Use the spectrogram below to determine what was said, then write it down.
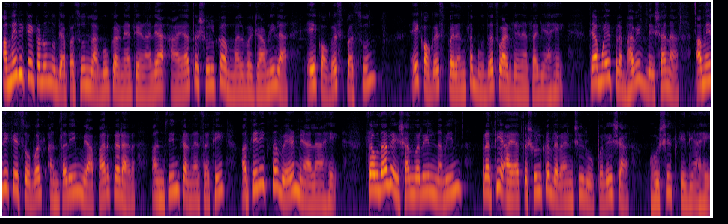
अमेरिकेकडून उद्यापासून लागू करण्यात येणाऱ्या आयात शुल्क अंमलबजावणीला एक ऑगस्टपासून एक ऑगस्टपर्यंत मुदतवाढ देण्यात आली आहे. त्यामुळे प्रभावित देशांना अमेरिकेसोबत अंतरिम व्यापार करार अंतिम करण्यासाठी अतिरिक्त वेळ मिळाला आहे. चौदा देशांवरील नवीन प्रति आयात शुल्क दरांची रूपरेषा घोषित केली आहे.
